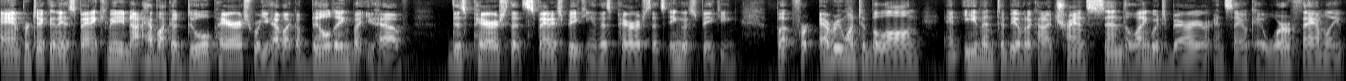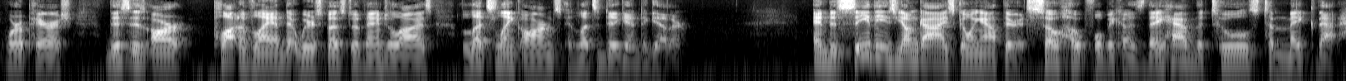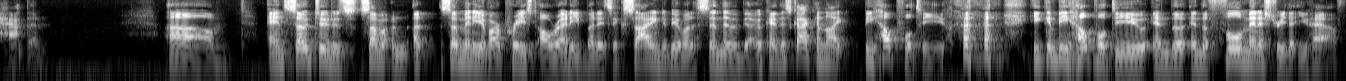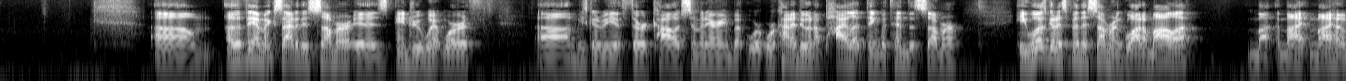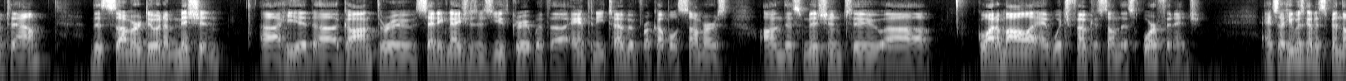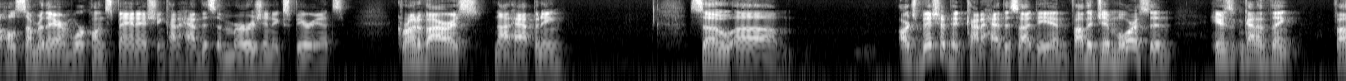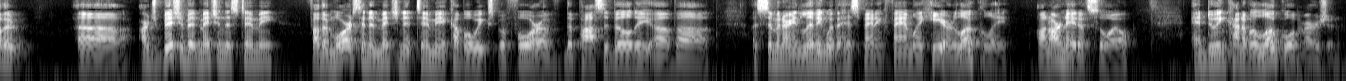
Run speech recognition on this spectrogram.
and particularly the Hispanic community, not have like a dual parish where you have like a building, but you have this parish that's Spanish speaking and this parish that's English speaking, but for everyone to belong and even to be able to kind of transcend the language barrier and say, okay, we're a family, we're a parish, this is our plot of land that we're supposed to evangelize. Let's link arms and let's dig in together. And to see these young guys going out there, it's so hopeful because they have the tools to make that happen. Um, and so too does some uh, so many of our priests already but it's exciting to be able to send them and be like okay this guy can like be helpful to you. He can be helpful to you in the in the full ministry that you have. Um, other thing i'm excited this summer is andrew wentworth. Um, he's going to be a third college seminarian but we're, we're kind of doing a pilot thing with him this summer. He was going to spend the summer in guatemala my, my, my hometown this summer doing a mission uh, he had uh, gone through St. Ignatius' youth group with uh, Anthony Tobin for a couple of summers on this mission to uh, Guatemala, at which focused on this orphanage. And so he was going to spend the whole summer there and work on Spanish and kind of have this immersion experience. Coronavirus not happening. So um, Archbishop had kind of had this idea, and Father Jim Morrison, here's kind of thing. Father uh, Archbishop had mentioned this to me. Father Morrison had mentioned it to me a couple weeks before of the possibility of uh, a seminarian living with a Hispanic family here locally on our native soil and doing kind of a local immersion.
